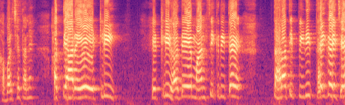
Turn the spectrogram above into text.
ખબર છે તને? અત્યારે એ એટલી એટલી હદે માનસિક રીતે તારાથી પીડિત થઈ ગઈ છે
